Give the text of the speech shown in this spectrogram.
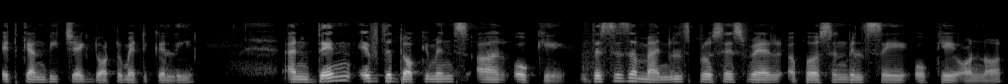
it can be checked automatically. And then if the documents are okay, this is a manual process where a person will say okay or not.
